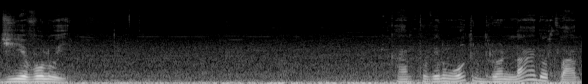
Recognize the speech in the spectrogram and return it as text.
de evoluir. Cara, tô vendo um outro drone lá do outro lado.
